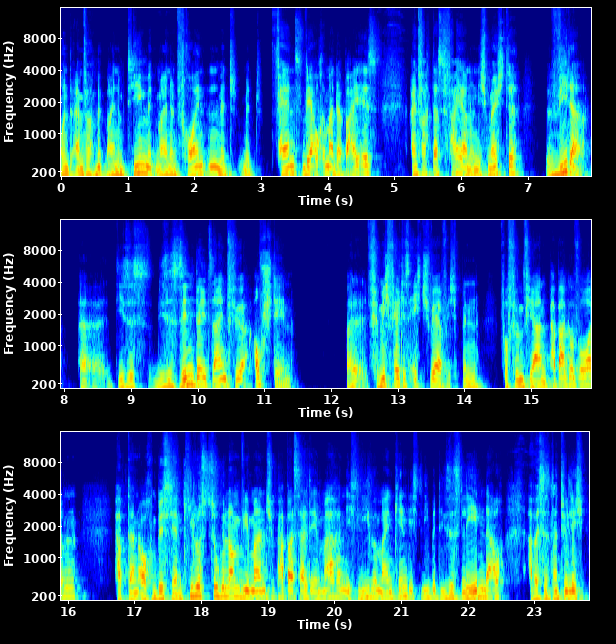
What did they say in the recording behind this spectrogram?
und einfach mit meinem Team, mit meinen Freunden, mit, mit Fans, wer auch immer dabei ist, einfach das feiern. Und ich möchte wieder äh, dieses, dieses Sinnbild sein für Aufstehen. Weil für mich fällt es echt schwer. Ich bin vor fünf Jahren Papa geworden, habe dann auch ein bisschen Kilos zugenommen, wie manche Papas halt eben machen. Ich liebe mein Kind, ich liebe dieses Leben da auch. Aber es ist natürlich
